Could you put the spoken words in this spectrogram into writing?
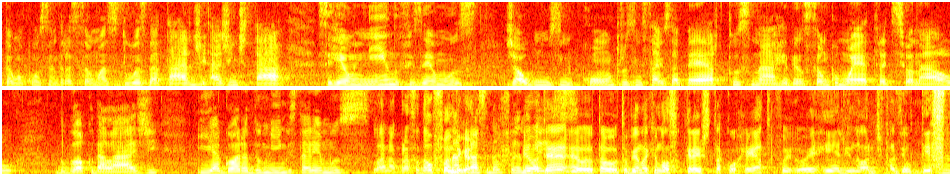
Então, a concentração às duas da tarde. A gente está se reunindo, fizemos já alguns encontros, ensaios abertos na Redenção, como é tradicional, do Bloco da Laje. E agora, domingo, estaremos... Lá na Praça da Alfândega. Na Praça da Alfândega, Eu até, eu tô, tô, vendo aqui o nosso crédito está correto, foi, eu errei ali na hora de fazer o texto.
